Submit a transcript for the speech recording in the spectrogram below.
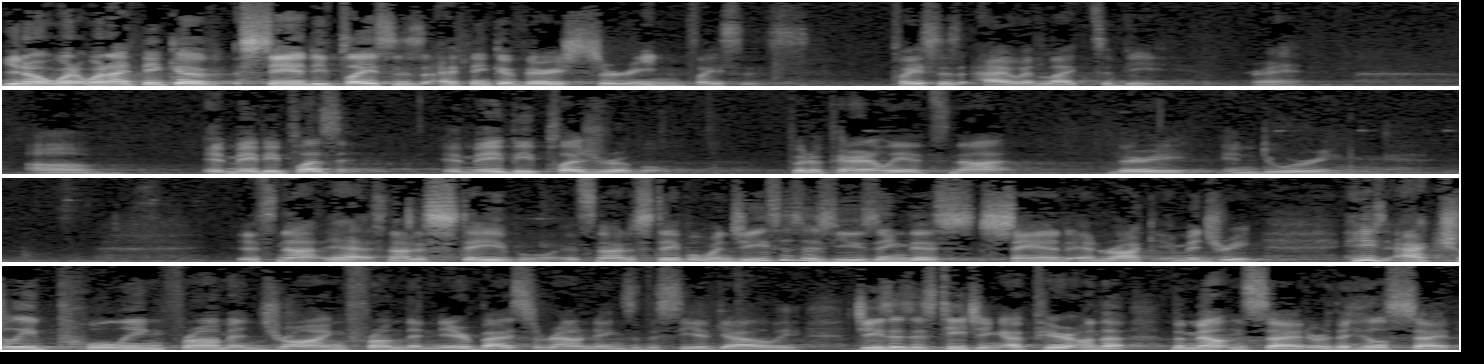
you know, when, when I think of sandy places, I think of very serene places, places I would like to be, right? Um, it may be pleasant, it may be pleasurable, but apparently it's not very enduring. It's not, yeah, it's not as stable. It's not as stable. When Jesus is using this sand and rock imagery, he's actually pulling from and drawing from the nearby surroundings of the Sea of Galilee. Jesus is teaching up here on the, the mountainside or the hillside.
